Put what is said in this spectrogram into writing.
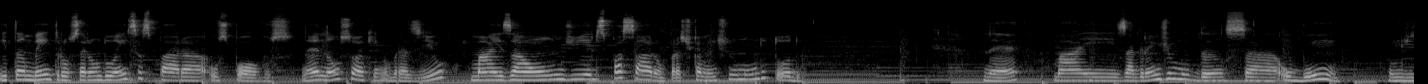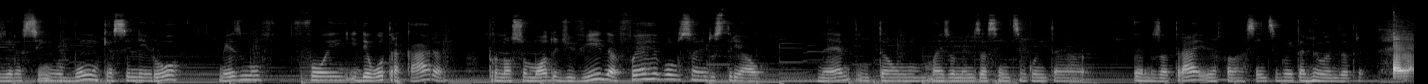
E também trouxeram doenças para os povos, né? Não só aqui no Brasil, mas aonde eles passaram, praticamente no mundo todo, né? Mas a grande mudança, o boom, vamos dizer assim, o boom que acelerou mesmo foi e deu outra cara para o nosso modo de vida foi a Revolução Industrial, né? Então, mais ou menos há 150 anos atrás, eu ia falar 150 mil anos atrás.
